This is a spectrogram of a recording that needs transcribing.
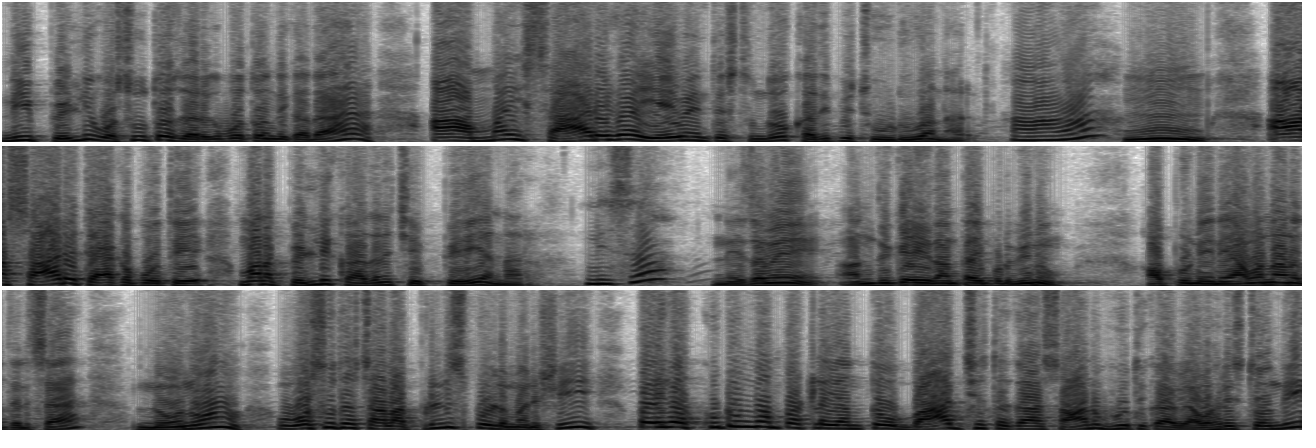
నీ పెళ్ళి వసుతో జరగబోతోంది కదా ఆ అమ్మాయి సారిగా ఏమేం తెస్తుందో కదిపి చూడు అన్నారు. ఆ? ఉమ్, ఆ సారి తేకపోతే మన పెళ్ళి కాదని చెప్పే అన్నారు. నిజం? నిజమే అందుకే ఇదంతా ఇప్పుడు విను. అప్పుడు నేనేమన్నానో తెలుసా? నోనో వసుధ చాలా ప్రిన్సిపుల్డ్ మనిషి పైగా కుటుంబం పట్ల ఎంతో బాధ్యతగా సానుభూతిగా వ్యవహరిస్తోంది.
